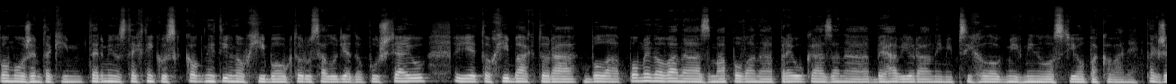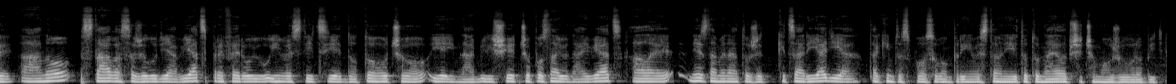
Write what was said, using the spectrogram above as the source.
pomôžem takým terminus technicus, kognitívnou chybou, ktorú sa ľudia dopúšťajú. Je to chyba, ktorá bola pomenovaná, zmapovaná, preukázaná behaviorálnymi psychológmi v minulosti opakovane. Takže áno, stáva sa, že ľudia viac preferujú investície do toho, čo je im najbližšie, čo poznajú najviac, ale neznamená to, že keď sa riadia takýmto spôsobom pri investovaní, je to najlepšie, čo môžu urobiť.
